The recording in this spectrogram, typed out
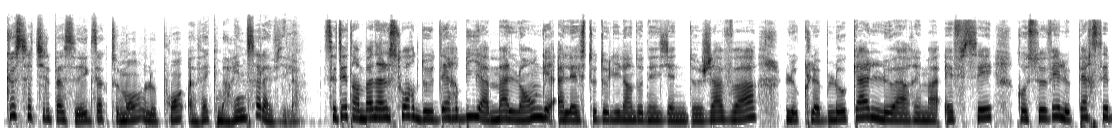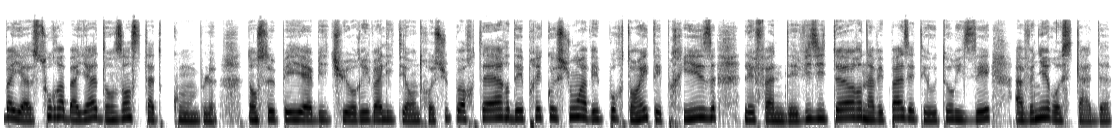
Que s'est-il passé exactement? Le point avec Marine Salaville. C'était un banal soir de derby à Malang, à l'est de l'île indonésienne de Java. Le club local, le Arema FC, recevait le Persebaya Surabaya dans un stade comble. Dans ce pays habitué aux rivalités entre supporters, des précautions avaient pourtant été prises. Les fans des visiteurs n'avaient pas été autorisés à venir au stade.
